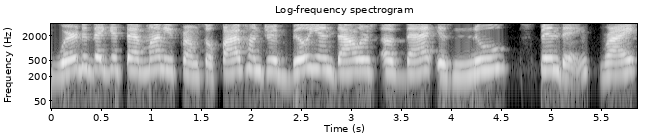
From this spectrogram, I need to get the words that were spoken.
where did they get that money from? So $500 billion of that is new spending, right?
